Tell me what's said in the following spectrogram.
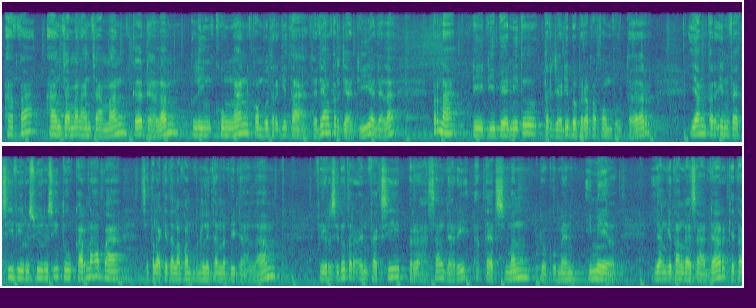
apa ancaman-ancaman ke dalam lingkungan komputer kita. Jadi yang terjadi adalah pernah di di BNI itu terjadi beberapa komputer yang terinfeksi virus-virus itu. Karena apa? Setelah kita lakukan penelitian lebih dalam, virus itu terinfeksi berasal dari attachment dokumen email. Yang kita nggak sadar, kita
